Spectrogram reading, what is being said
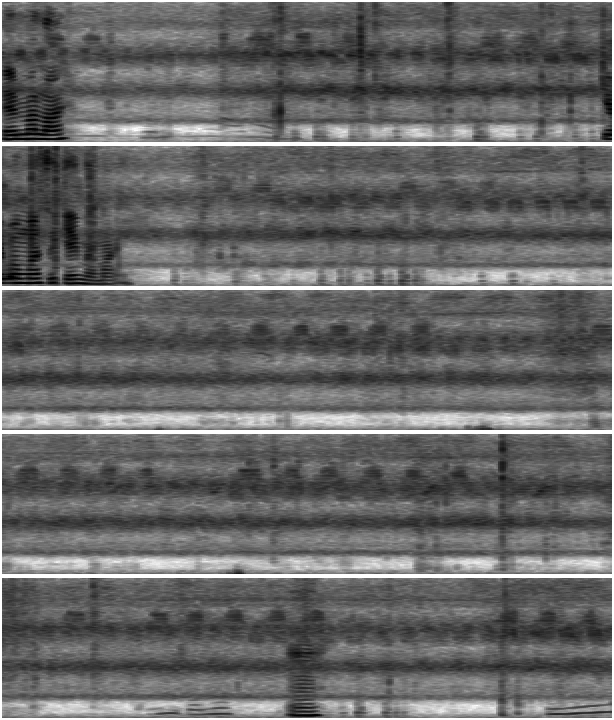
เห็นมาเลยเก็บเอามาใส่แกงหน่อไม้ อืม อู้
